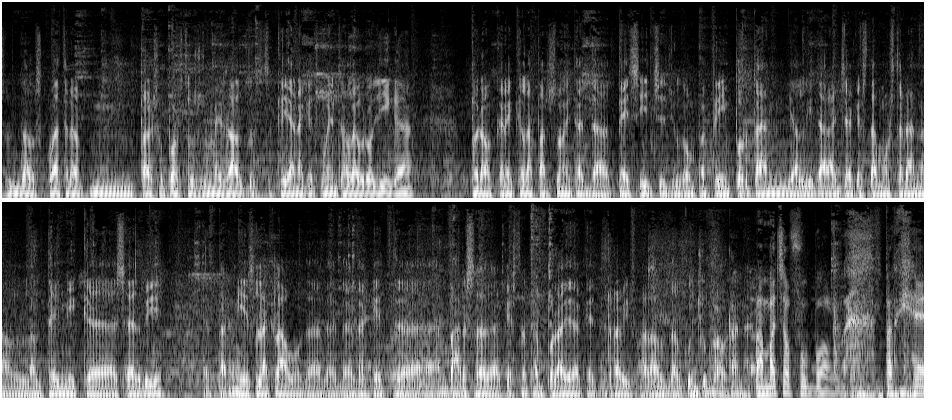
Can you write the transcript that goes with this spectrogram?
És un dels quatre mm, pressupostos més alts que hi ha en aquests moments a l'Eurolliga però crec que la personalitat de Pesic juga un paper important i el lideratge que està mostrant el, el tècnic eh, serbi eh, per mi és la clau d'aquest eh, Barça, d'aquesta temporada i d'aquest revifar del, del conjunt blaugrana. Me'n vaig al futbol, perquè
